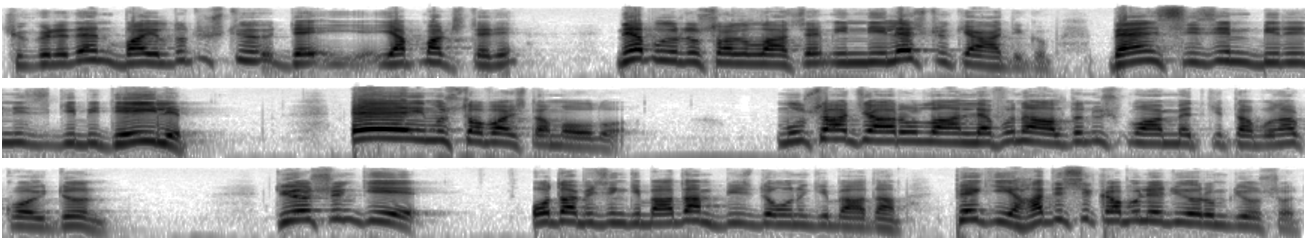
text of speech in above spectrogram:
Çünkü neden? Bayıldı düştü, de, yapmak istedi. Ne buyurdu sallallahu aleyhi ve sellem? İnni lestü kâdikum. Ben sizin biriniz gibi değilim. Ey Mustafa İslamoğlu! Musa Carullah'ın lafını aldın, üç Muhammed kitabına koydun. Diyorsun ki, o da bizim gibi adam, biz de onun gibi adam. Peki, hadisi kabul ediyorum diyorsun.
